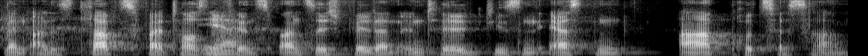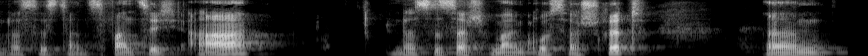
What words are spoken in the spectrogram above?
wenn alles klappt, 2024 ja. will dann Intel diesen ersten A-Prozess haben. Das ist dann 20A. Das ist ja schon mal ein großer Schritt. Ähm,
